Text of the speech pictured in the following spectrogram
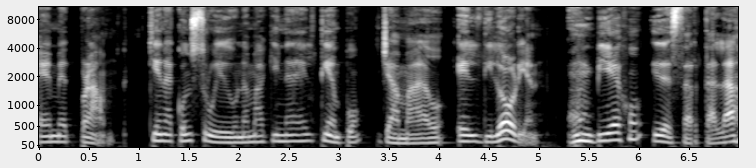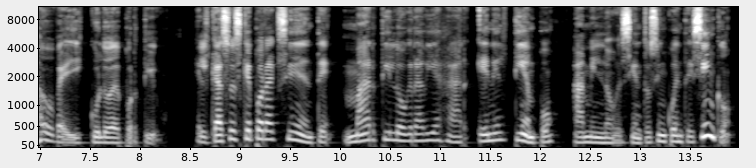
Emmett Brown, quien ha construido una máquina del tiempo llamado el DeLorean, un viejo y destartalado vehículo deportivo. El caso es que por accidente Marty logra viajar en el tiempo a 1955,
